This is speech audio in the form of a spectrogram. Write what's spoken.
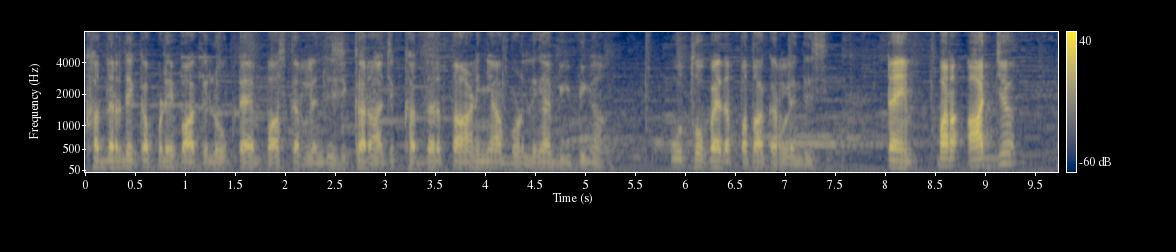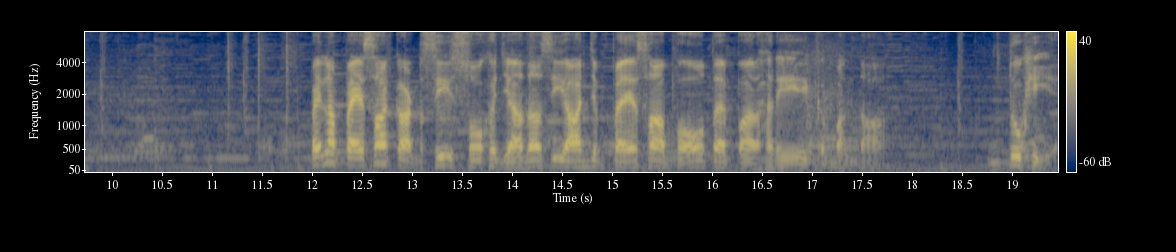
ਖੱਦਰ ਦੇ ਕੱਪੜੇ ਪਾ ਕੇ ਲੋਕ ਟਾਈਮ ਪਾਸ ਕਰ ਲੈਂਦੇ ਸੀ, ਘਰਾਂ 'ਚ ਖੱਦਰ ਤਾਣੀਆਂ ਬੁਣਦੀਆਂ ਬੀਬੀਆਂ, ਉਥੋਂ ਪੈਦਾ ਪਤਾ ਕਰ ਲੈਂਦੇ ਸੀ। ਟਾਈਮ ਪਰ ਅੱਜ ਪਹਿਲਾਂ ਪੈਸਾ ਘੱਟ ਸੀ, ਸੁੱਖ ਜ਼ਿਆਦਾ ਸੀ, ਅੱਜ ਪੈਸਾ ਬਹੁਤ ਹੈ, ਪਰ ਹਰੇਕ ਬੰਦਾ ਦੁਖੀ ਹੈ।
